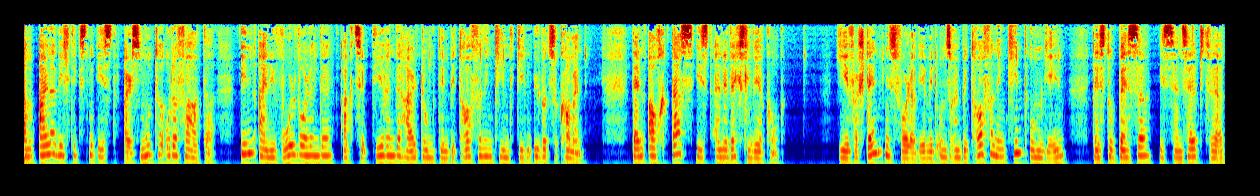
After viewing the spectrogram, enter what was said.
Am allerwichtigsten ist, als Mutter oder Vater in eine wohlwollende, akzeptierende Haltung dem betroffenen Kind gegenüberzukommen. Denn auch das ist eine Wechselwirkung. Je verständnisvoller wir mit unserem betroffenen Kind umgehen, desto besser ist sein Selbstwert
